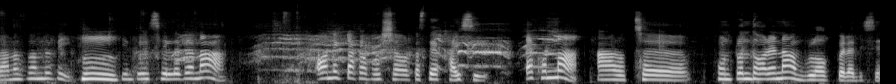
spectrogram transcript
জানোস বান্ধবী? কিন্তু ওই ছেলেটা না অনেক টাকা পয়সা ওর কাছ থেকে খাইছি। এখন না আর হচ্ছে ফোন টোন ধরে না ব্লক করে দিছে।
